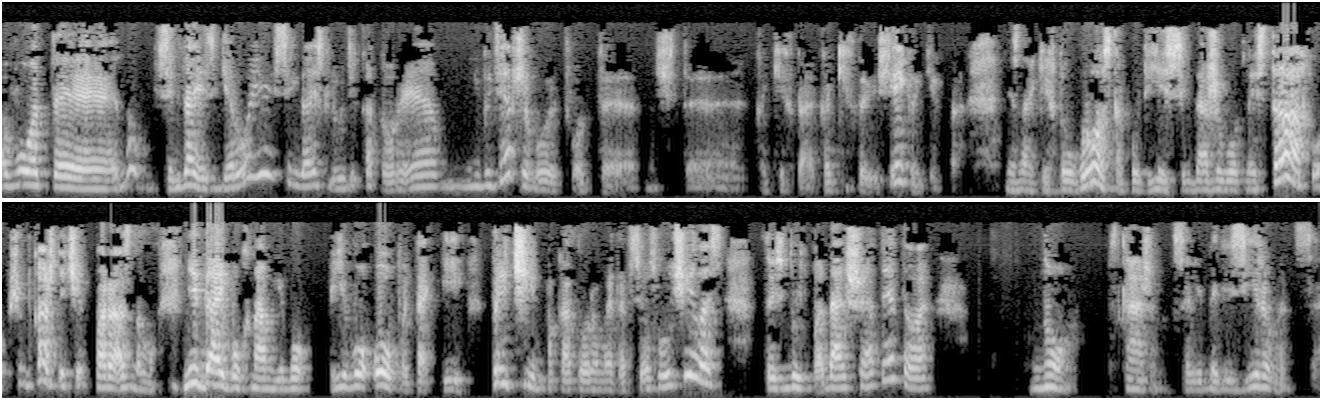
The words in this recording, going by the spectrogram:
Вот, э, ну, всегда есть герои, всегда есть люди, которые не выдерживают вот, э, значит, э, каких-то каких вещей, каких-то, не знаю, каких-то угроз, какой-то есть всегда животный страх. В общем, каждый человек по-разному. Не дай бог нам его, его опыта и причин, по которым это все случилось, то есть быть подальше от этого, но, скажем, солидаризироваться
